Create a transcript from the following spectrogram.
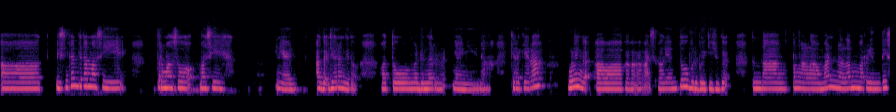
uh, di sini kan kita masih termasuk masih ini ya agak jarang gitu waktu ngedengarnya ini. Nah, kira-kira boleh nggak uh, kakak-kakak sekalian tuh berbagi juga tentang pengalaman dalam merintis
